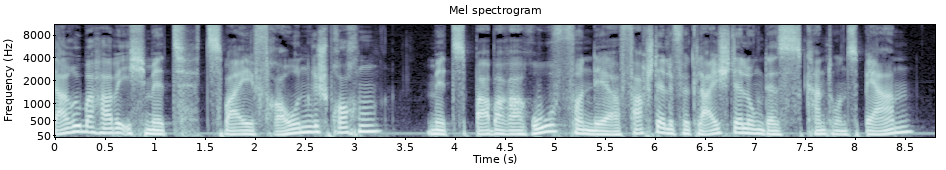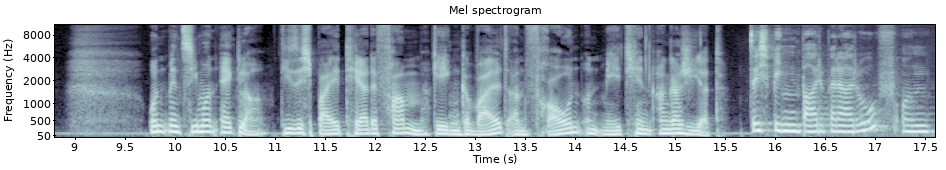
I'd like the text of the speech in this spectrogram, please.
Darüber habe ich mit zwei Frauen gesprochen, mit Barbara Ruf von der Fachstelle für Gleichstellung des Kantons Bern und mit Simon Egler, die sich bei Terre de Femme gegen Gewalt an Frauen und Mädchen engagiert. Ich bin Barbara Ruf und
